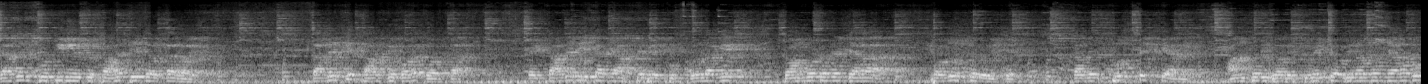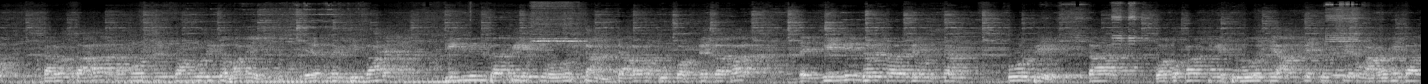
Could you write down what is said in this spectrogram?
যাদের প্রতিনিয়ত সাহায্যের দরকার হয়, তাদেরকে সাহায্য করা দরকার। তাই তাদের এই কাজে আসতে পেরে খুব ভালো লাগে। সংগঠনের যারা সদস্য রয়েছে, তাদের প্রত্যেককে আমি আন্তরিকভাবে শুভেচ্ছা অভিনন্দন জানাব। কারণ তারা সংগঠিতভাবে এরকম একটি কাজ তিন দিন ব্যাপী একটি অনুষ্ঠান চালানো খুব কষ্টের ব্যাপার। তাই তিন দিন ধরে তারা যে অনুষ্ঠান করবে, তার গতকাল থেকে শুরু হয়েছে, আজকে চলছে এবং আগামীকাল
